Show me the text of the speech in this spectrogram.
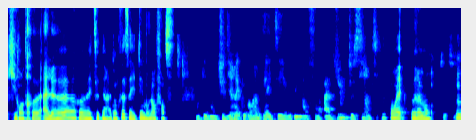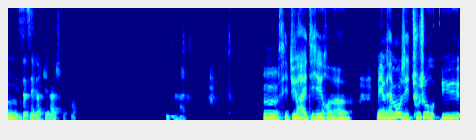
qui rentre à l'heure, etc. Donc ça, ça a été mon enfance. Ok, donc tu dirais que quand même tu as été une enfant adulte aussi un petit peu? Ouais, vraiment. Mmh. Et ça, c'est vers quel âge pour toi? Tu dirais? Mmh, C'est dur à dire. Euh, mais vraiment, j'ai toujours eu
